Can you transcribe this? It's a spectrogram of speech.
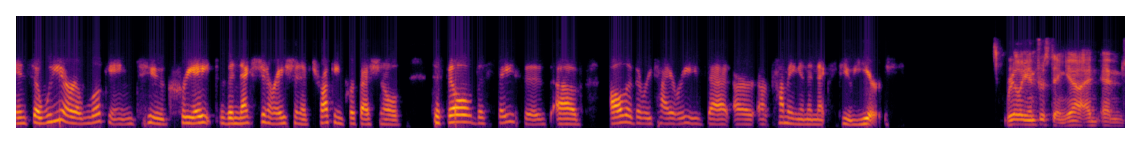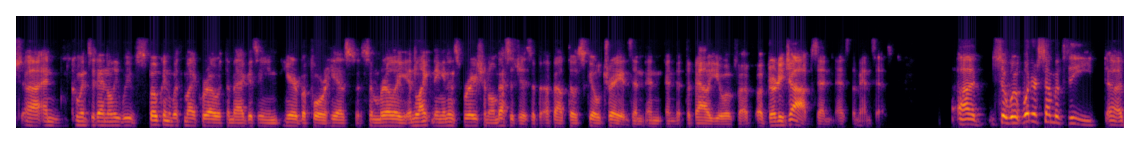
And so we are looking to create the next generation of trucking professionals to fill the spaces of all of the retirees that are, are coming in the next few years. Really interesting, yeah, and and uh, and coincidentally, we've spoken with Mike Rowe at the magazine here before. He has some really enlightening and inspirational messages about those skilled trades and and and the value of of, of dirty jobs, and as the man says. Uh, so what are some of the uh,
